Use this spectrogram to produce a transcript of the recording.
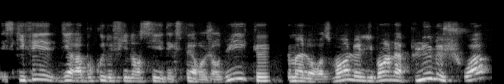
Et ce qui fait dire à beaucoup de financiers et d'experts aujourd'hui que malheureusement, le Liban n'a plus le choix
